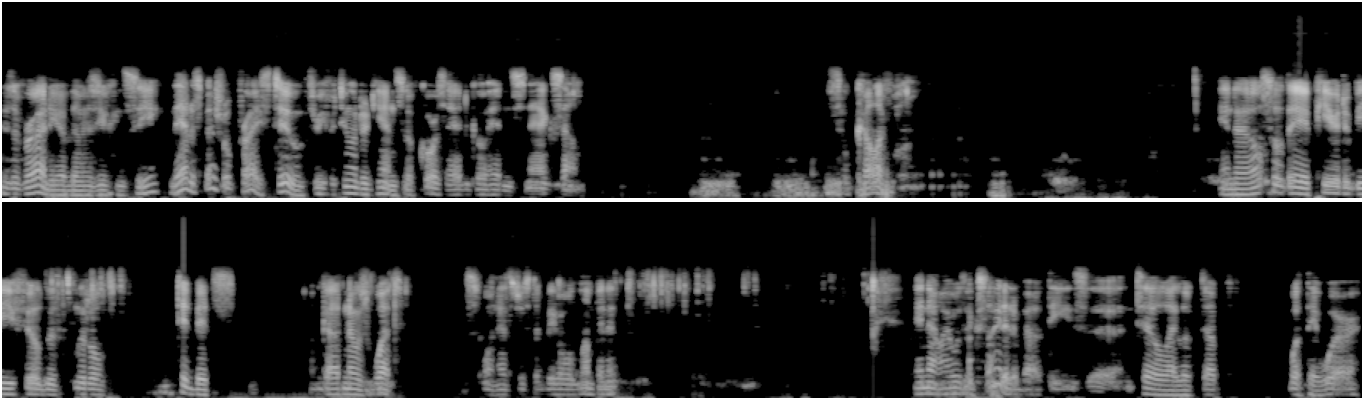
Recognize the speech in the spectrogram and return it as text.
there's a variety of them, as you can see. They had a special price, too. Three for 200 yen, so of course I had to go ahead and snag some. So colorful. And uh, also they appear to be filled with little tidbits of God knows what. This one has just a big old lump in it. And now I was excited about these uh, until I looked up what they were.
